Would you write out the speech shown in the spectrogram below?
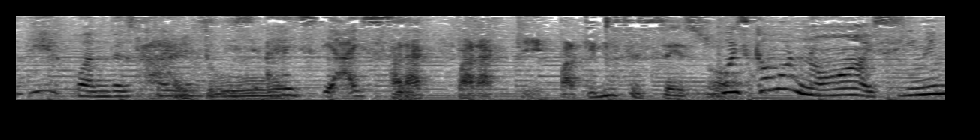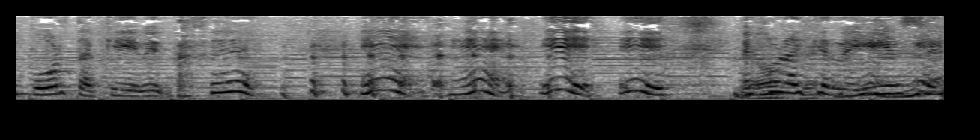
cuando, estoy. Ay, tú. Ay, sí, ay, sí. ¿Para, ¿Para qué? ¿Para qué dices eso? Pues cómo no, sí, no importa que... Eh, eh, eh, eh. Mejor hay que reírse,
